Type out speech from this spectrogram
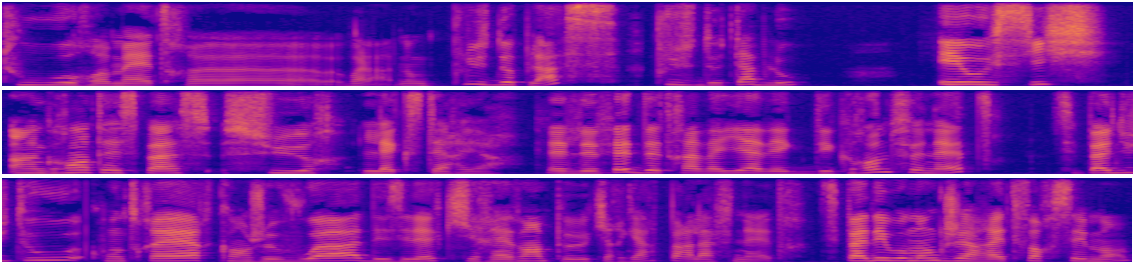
tout remettre. Euh, voilà, donc plus de place, plus de tableaux et aussi un grand espace sur l'extérieur. Le fait de travailler avec des grandes fenêtres, c'est pas du tout contraire quand je vois des élèves qui rêvent un peu, qui regardent par la fenêtre. C'est pas des moments que j'arrête forcément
